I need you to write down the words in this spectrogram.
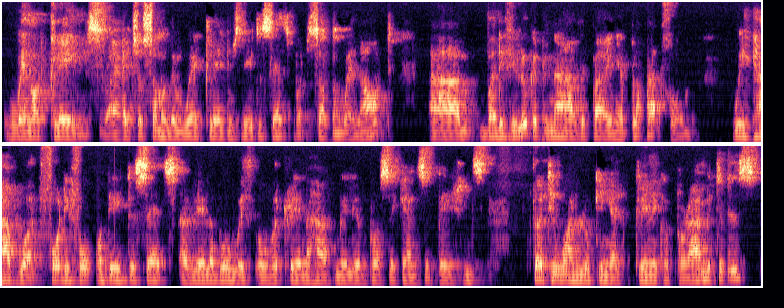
were not claims, right? So some of them were claims data sets, but some were not. Um, but if you look at now the Pioneer platform, we have what 44 data sets available with over three and a half million prostate cancer patients, 31 looking at clinical parameters,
